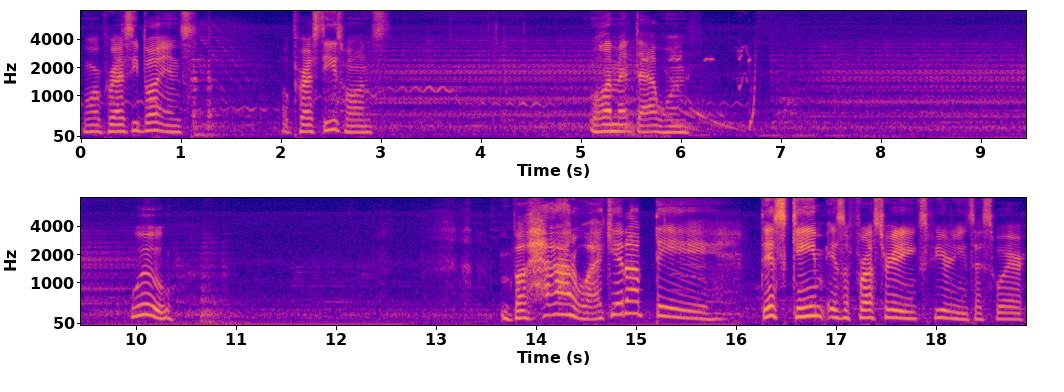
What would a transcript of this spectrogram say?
More pressy buttons. I'll press these ones. Well, I meant that one. Woo. But how do I get up there? This game is a frustrating experience, I swear.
